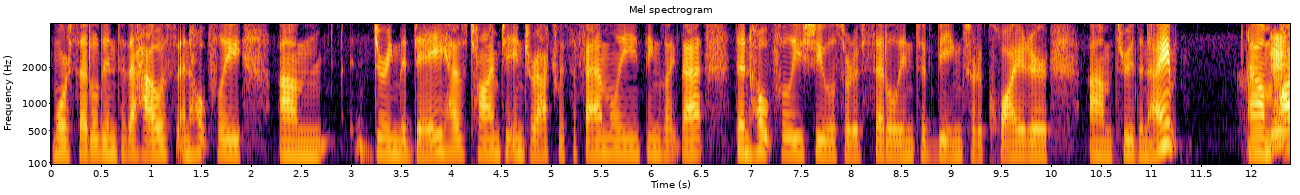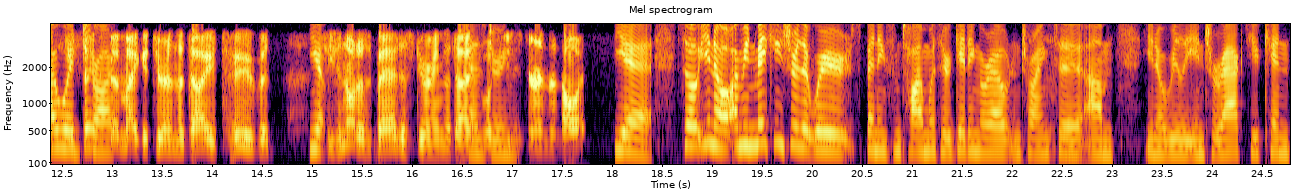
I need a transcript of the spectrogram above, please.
more settled into the house, and hopefully. During the day has time to interact with the family, things like that, then hopefully she will sort of settle into being sort of quieter um, through the night. Um, Yeah, I would try. to make it during the day too, but Yep. she's not as bad as during the day As what during the- during the night. Yeah. So, you know, I mean, making sure that we're spending some time with her, getting her out and trying to, um, you know, really interact. You can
